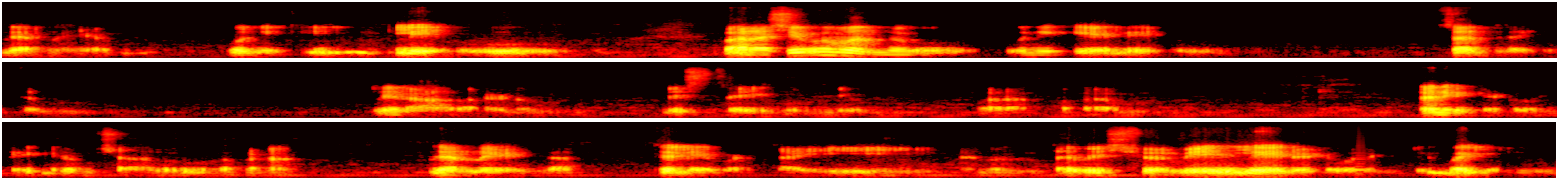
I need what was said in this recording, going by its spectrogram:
నిర్ణయం ఉనికి లేవు పరశివమందు ఉనికే లేదు. నిరావరణం నిశ్చయముణ్యం పరపరం అనేటటువంటి అంశాలు అక్కడ నిర్ణయంగా తెలియబడతాయి. అనంత విశ్వమే లేనటువంటి బయలు.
